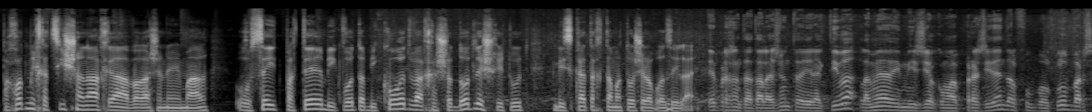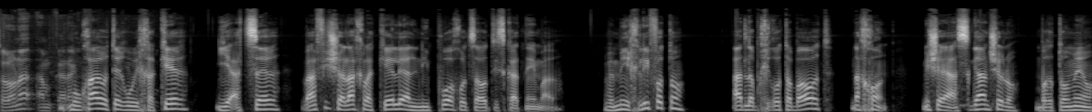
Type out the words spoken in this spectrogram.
פחות מחצי שנה אחרי ההעברה שנאמר, רוסי התפטר בעקבות הביקורת והחשדות לשחיתות בעסקת החתמתו של הברזילאי. מאוחר יותר הוא ייחקר, ייעצר, ואף יישלח לכלא על ניפוח הוצאות עסקת נאמר. ומי החליף אותו? עד לבחירות הבאות? נכון, מי שהיה הסגן שלו, ברטומיאו,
